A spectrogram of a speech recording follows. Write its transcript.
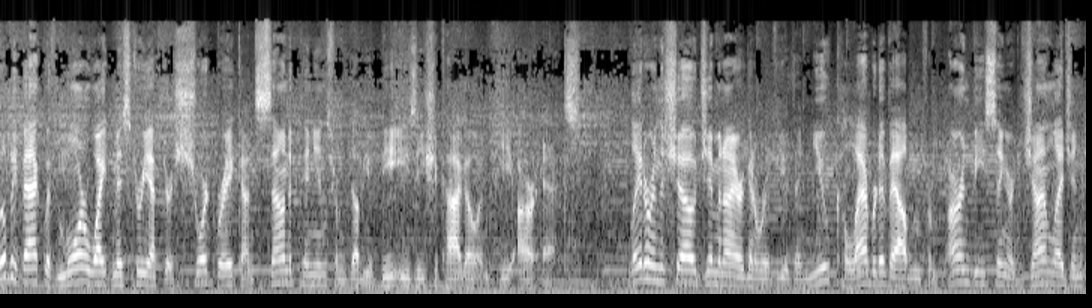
We'll be back with more White Mystery after a short break on sound opinions from WBEZ Chicago and PRX. Later in the show, Jim and I are going to review the new collaborative album from R&B singer John Legend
